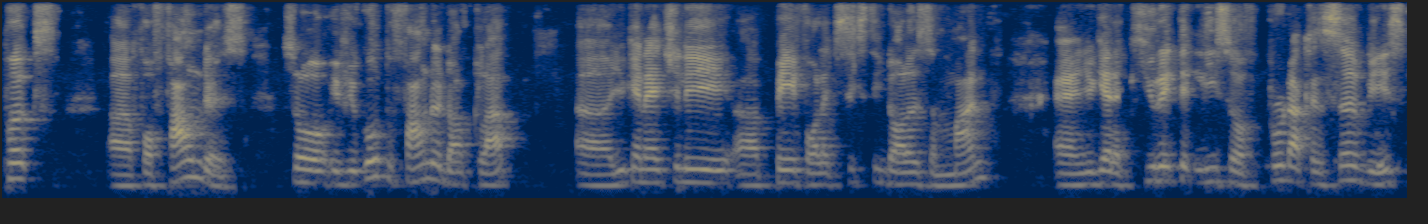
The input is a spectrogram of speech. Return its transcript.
perks uh, for founders. So if you go to founder.club uh, you can actually uh, pay for like $60 a month and you get a curated list of products and service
